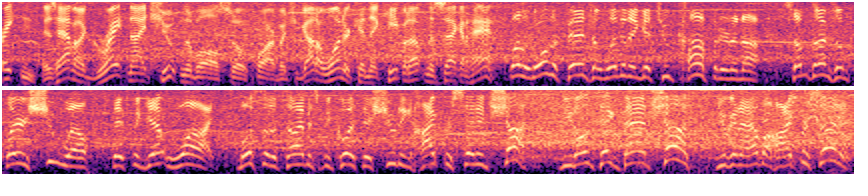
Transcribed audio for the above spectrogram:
Creighton is having a great night shooting the ball so far, but you got to wonder, can they keep it up in the second half? Well, it all depends on whether they get too confident or not. Sometimes when players shoot well, they forget why. Most of the time, it's because they're shooting high percentage shots. If you don't take bad shots, you're going to have a high percentage.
